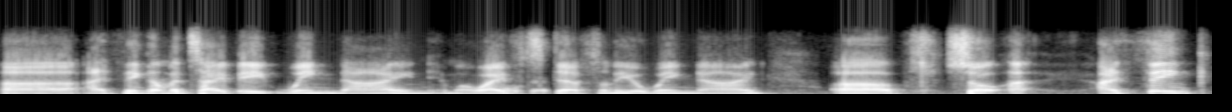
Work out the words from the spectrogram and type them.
Uh, I think I'm a type eight wing nine, and my wife's okay. definitely a wing nine. Uh, so I, I think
